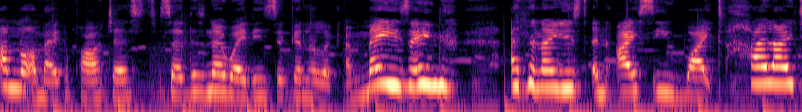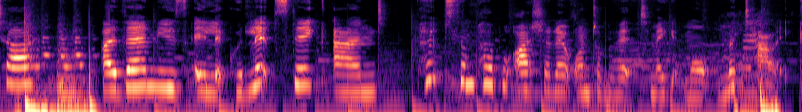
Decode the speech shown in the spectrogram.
I'm not a makeup artist, so there's no way these are gonna look amazing. And then I used an icy white highlighter. I then used a liquid lipstick and put some purple eyeshadow on top of it to make it more metallic.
